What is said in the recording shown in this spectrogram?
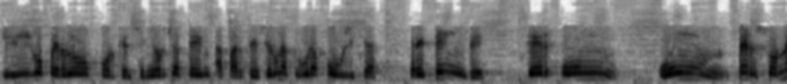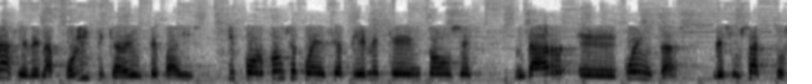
y digo perdón porque el señor Chatén, aparte de ser una figura pública, pretende ser un, un personaje de la política de este país y por consecuencia tiene que entonces dar eh, cuentas de sus actos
